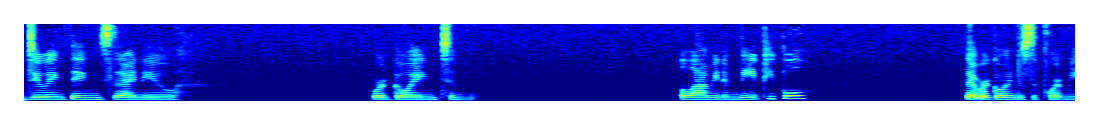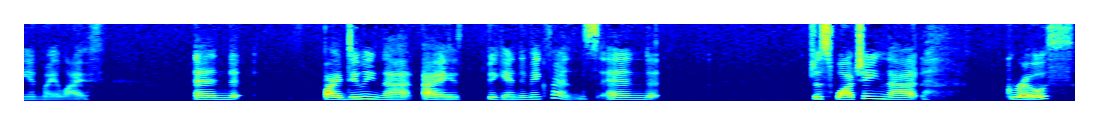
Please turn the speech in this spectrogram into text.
doing things that I knew were going to allow me to meet people that were going to support me in my life. And by doing that, I began to make friends. And just watching that growth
